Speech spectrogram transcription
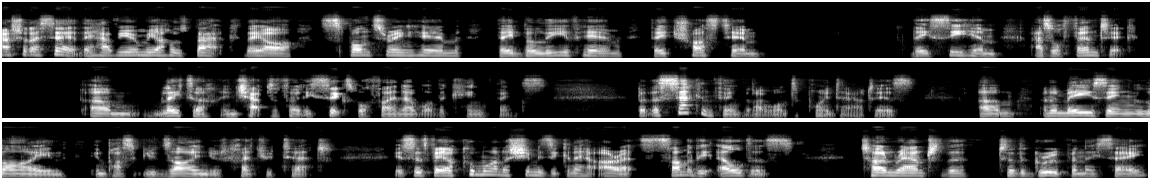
how should I say it? They have Yirmiyahu's back. They are sponsoring him. They believe him. They trust him. They see him as authentic. Um, later in chapter 36, we'll find out what the king thinks. But the second thing that I want to point out is um, an amazing line in Pasuk Yud Zayin Yud Chet Yutet. It says, Some of the elders turn round to the to the group and they say,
